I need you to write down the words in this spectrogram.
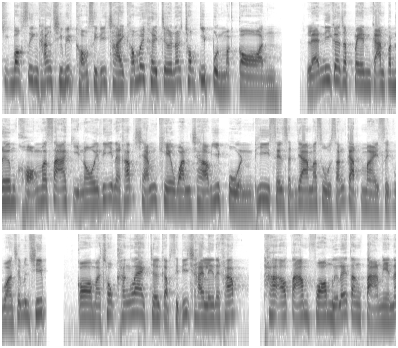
คิกบ็อกซิ่งทั้งชีวิตของสิทธิชัยเขาไม่เคยเจอนักชกญี่ปุ่นมาก่อน และนี่ก็จะเป็นการประเดิมของมาซาอากิโนอิรินะครับแชมป์เควันชาวญี่ปุ่น ที่เซ็นสัญญามาสู่สังกัดใหม่ศึกวันแชมเปี้ยนชิพก็มาชกครั้งแรกเจอกับสิทธิชัยเลยนะครับ ถ้าเอาตามฟอร์มหรืออะไรต่างๆเนี่ยณ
